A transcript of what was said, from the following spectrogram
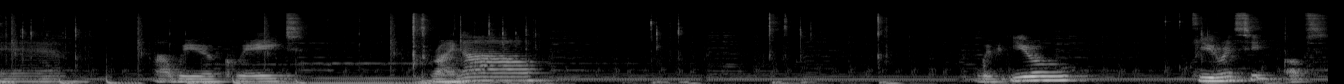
and I will create right now with euro currency oops.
